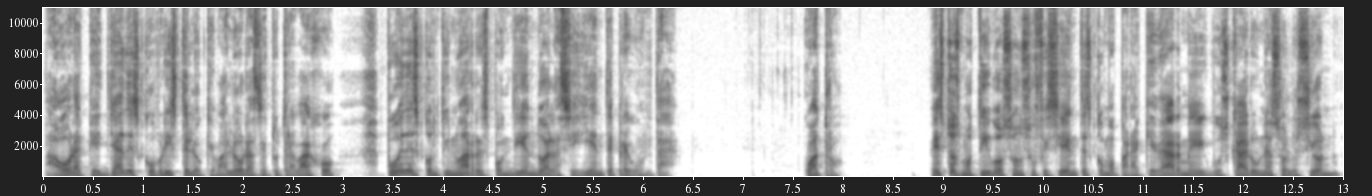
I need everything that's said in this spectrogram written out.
Ahora que ya descubriste lo que valoras de tu trabajo, puedes continuar respondiendo a la siguiente pregunta. 4. ¿Estos motivos son suficientes como para quedarme y buscar una solución?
